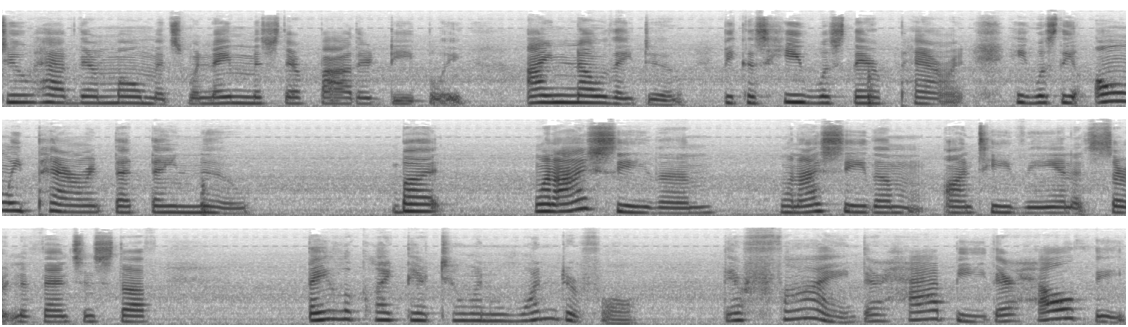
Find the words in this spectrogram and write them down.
do have their moments when they miss their father deeply. I know they do because he was their parent. He was the only parent that they knew. But when I see them, when I see them on TV and at certain events and stuff, they look like they're doing wonderful. They're fine. They're happy. They're healthy.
